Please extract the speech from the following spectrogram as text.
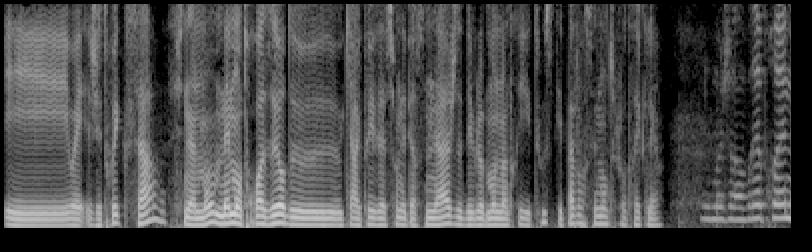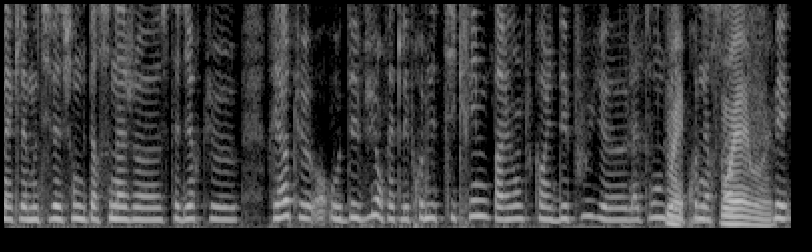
Et ouais j'ai trouvé que ça finalement même en trois heures de caractérisation des personnages de développement de l'intrigue et tout c'était pas forcément toujours très clair Moi j'ai un vrai problème avec la motivation du personnage, euh, c'est-à-dire que rien que au début, en fait, les premiers petits crimes, par exemple, quand il dépouille euh, la tombe de Ouais. la première sœur, ouais ouais, ouais. mais,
